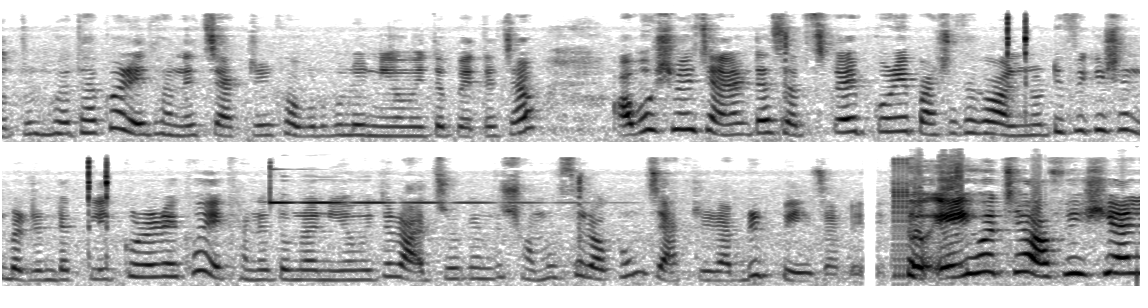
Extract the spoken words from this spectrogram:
নতুন হয়ে থাকো এই ধরনের চাকরির খবরগুলো নিয়মিত পেতে চাও, অবশ্যই চ্যানেলটা সাবস্ক্রাইব করে পাশে থাকা অল নোটিফিকেশন বাটনটা ক্লিক করে রেখো, এখানে তোমরা নিয়মিত রাজ্য কিন্তু সমস্ত রকম চাকরির আপডেট পেয়ে যাবে। তো এই হচ্ছে অফিসিয়াল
